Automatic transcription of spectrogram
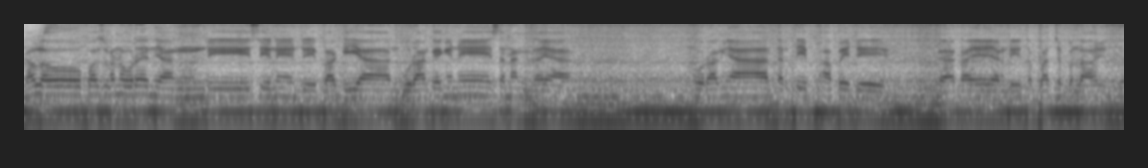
Kalau pasukan oren yang di sini di bagian Burangkeng ini senang saya. Orangnya tertib APD nggak kayak yang di tempat sebelah itu.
